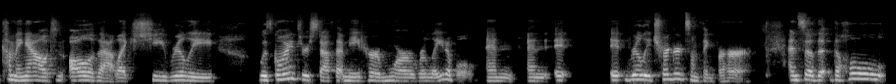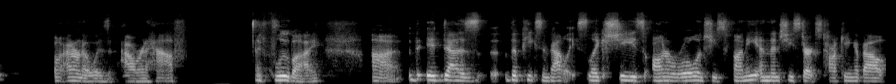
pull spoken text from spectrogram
coming out and all of that like she really was going through stuff that made her more relatable and and it it really triggered something for her. And so the the whole i don't know it was an hour and a half it flew by. Uh, it does the peaks and valleys. Like she's on a roll and she's funny and then she starts talking about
